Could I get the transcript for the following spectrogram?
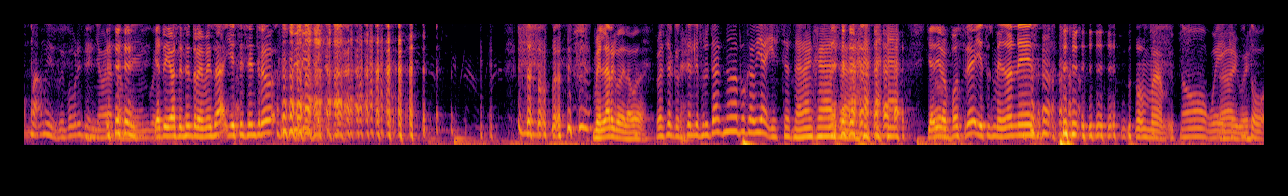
No mames, güey, pobre señora también, güey. Ya te llevaste el centro de mesa y este centro. me largo de la boda. ¿Probaste el cóctel de frutas? No, ¿a poco había. Y estas naranjas. ah. Ya dieron postre y estos melones. no mames. No, güey, qué güey. puto.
